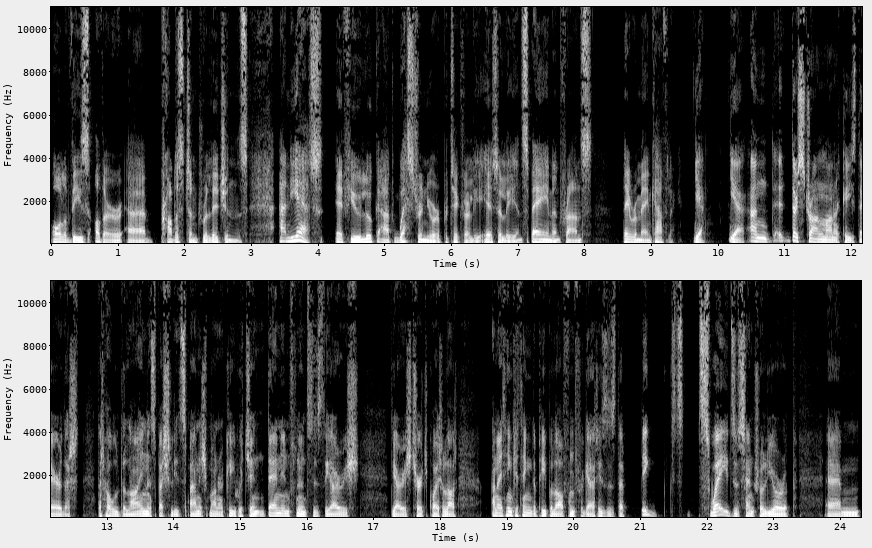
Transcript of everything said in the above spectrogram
all of these other uh, Protestant religions, and yet, if you look at Western Europe, particularly Italy and Spain and France, they remain Catholic. Yeah, yeah, and uh, there's strong monarchies there that, that hold the line, especially the Spanish monarchy, which in, then influences the Irish, the Irish Church quite a lot. And I think a thing that people often forget is is that big swathes of Central Europe, um,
